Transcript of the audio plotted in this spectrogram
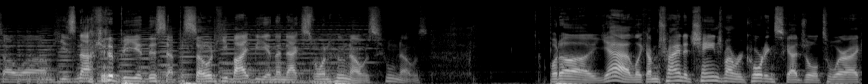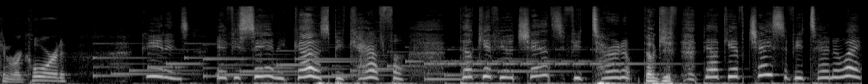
So, um, he's not gonna be in this episode. He might be in the next one. Who knows? Who knows? But, uh, yeah, like, I'm trying to change my recording schedule to where I can record Greetings. If you see any ghosts, be careful. They'll give you a chance if you turn. They'll give. They'll give chase if you turn away.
